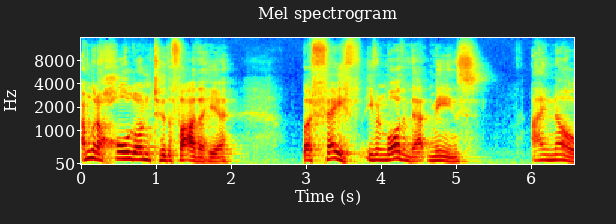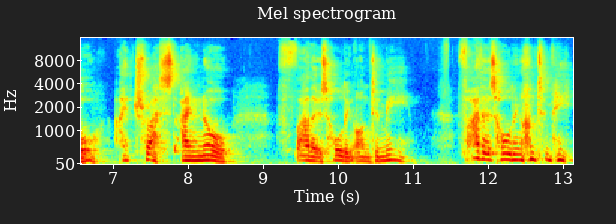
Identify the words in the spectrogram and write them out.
I'm going to hold on to the Father here. But faith, even more than that, means I know, I trust, I know Father is holding on to me. Father is holding on to me.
